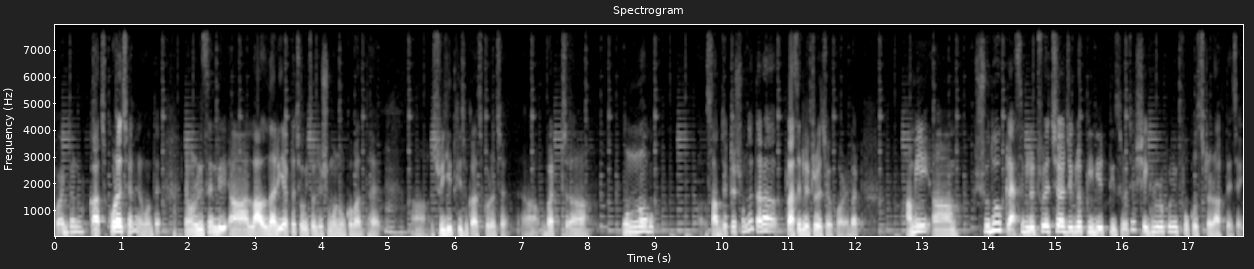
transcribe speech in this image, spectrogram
কয়েকজন কাজ করেছেন এর মধ্যে। যেমন রিসেন্টলি লালদারি একটা ছবি চলছে সুমন মুখোপাধ্যায় সৃজিৎ কিছু কাজ করেছে। বাট অন্য সাবজেক্টের সঙ্গে তারা ক্লাসিক লিটারেচার করে। বাট আমি শুধু ক্লাসিক লিটারেচার যেগুলো পিরিয়ড পিস রয়েছে সেগুলোর উপরই ফোকাসটা রাখতে চাই।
